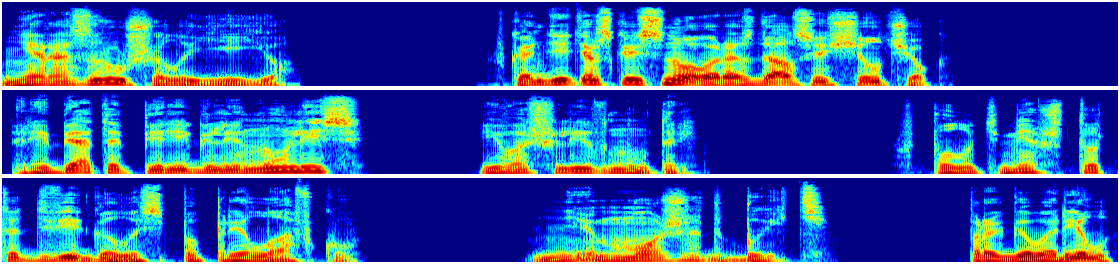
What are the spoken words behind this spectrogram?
не разрушила ее. В кондитерской снова раздался щелчок. Ребята переглянулись и вошли внутрь. В полутьме что-то двигалось по прилавку. «Не может быть!» — проговорил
